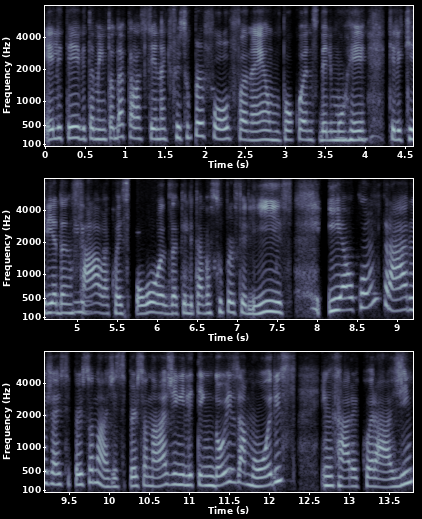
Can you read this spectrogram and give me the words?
Ele teve também toda aquela cena que foi super fofa, né? Um pouco antes dele morrer, que ele queria dançar lá com a esposa, que ele tava super feliz. E ao contrário, já esse personagem. Esse personagem, ele tem dois amores em cara e coragem,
